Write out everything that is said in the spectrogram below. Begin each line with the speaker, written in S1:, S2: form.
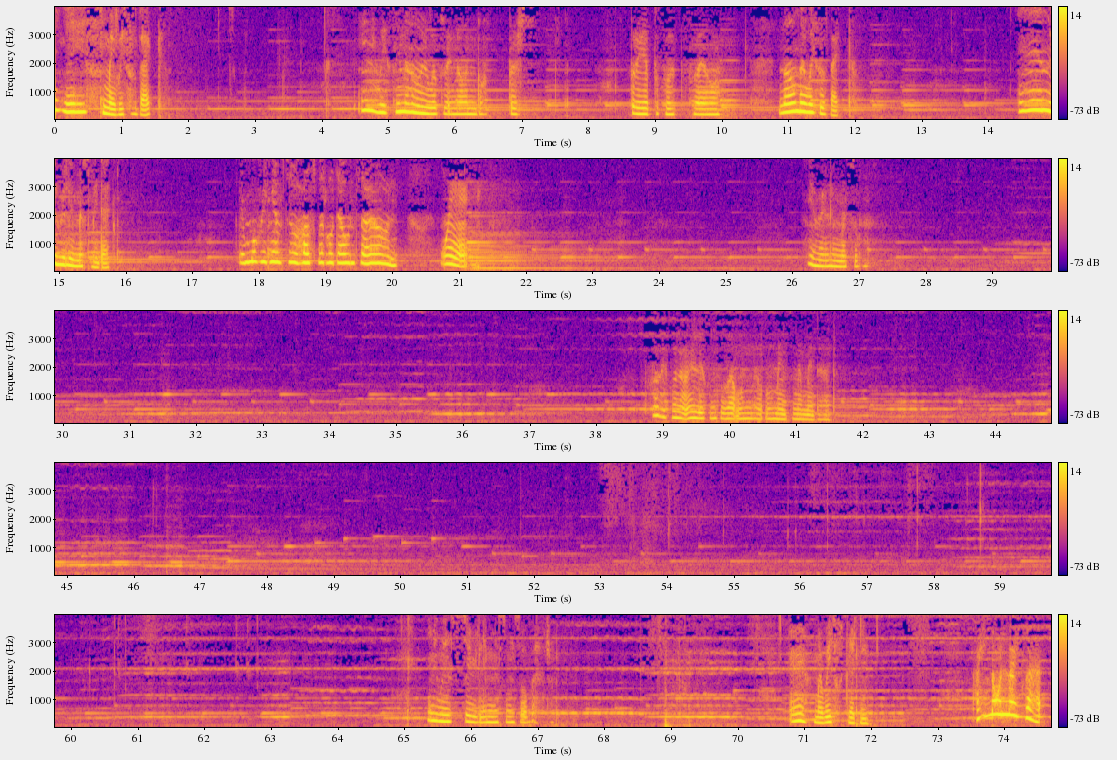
S1: Anyways, my voice is back. Anyways, you know I was right now in the first three episodes. Well, now my voice is back. And I really miss my dad. They're moving him to a hospital downtown. Wait. I really miss him. So like when I listen to that one, that reminds me of my dad. Anyways, really miss him so bad. Eh, my voice is cracking. I know like that.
